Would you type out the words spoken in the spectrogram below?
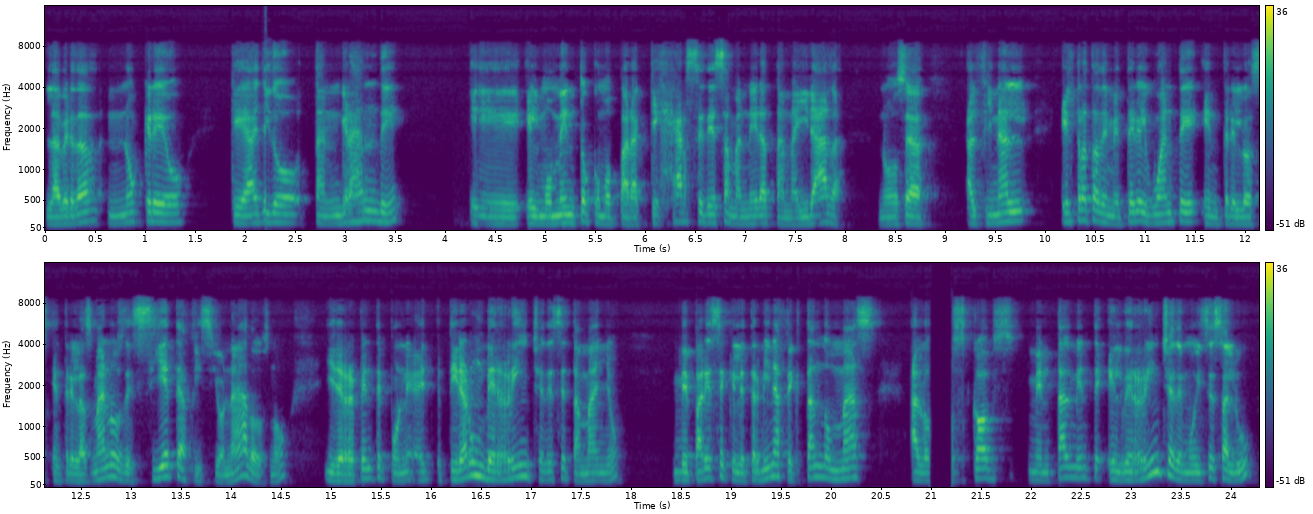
La verdad, no creo que haya sido tan grande eh, el momento como para quejarse de esa manera tan airada, ¿no? O sea, al final él trata de meter el guante entre, los, entre las manos de siete aficionados, ¿no? Y de repente eh, tirar un berrinche de ese tamaño, me parece que le termina afectando más los Cubs mentalmente el berrinche de Moisés Alú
